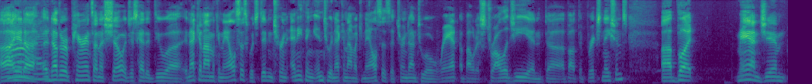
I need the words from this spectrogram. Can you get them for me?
Uh, I had a, another appearance on a show. I just had to do uh, an economic analysis, which didn't turn anything into an economic analysis. It turned onto a rant about astrology and uh, about the BRICS nations. Uh, but man, Jim,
